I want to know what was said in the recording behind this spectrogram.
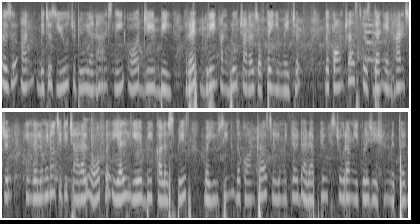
is which is used to enhance the RGB red, green and blue channels of the image. The contrast is then enhanced in the luminosity channel of LAB color space by using the contrast limited adaptive histogram equalization method.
